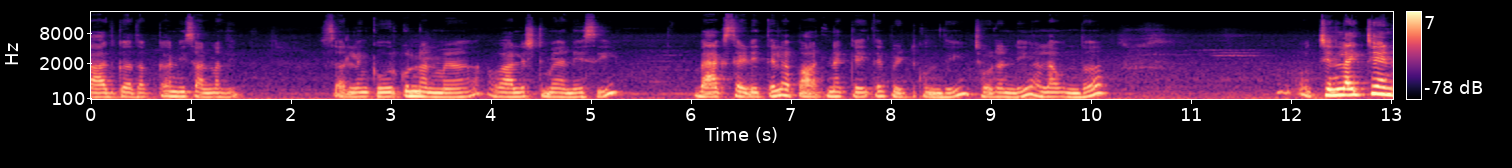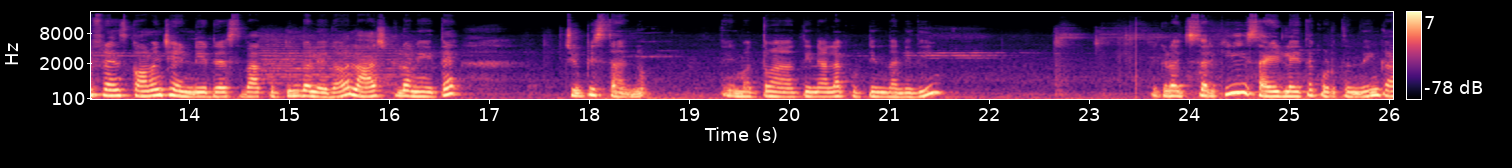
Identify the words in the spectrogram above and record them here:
కాదు కదక్క అనేసి అన్నది సర్లే ఇంక ఊరుకున్నాను మా వాళ్ళ ఇష్టమే అనేసి బ్యాక్ సైడ్ అయితే ఇలా పాట్ నెక్ అయితే పెట్టుకుంది. చూడండి అలా ఉందో. చిన్న లైక్ చేయండి ఫ్రెండ్స్ కామెంట్ చేయండి. డ్రెస్ బాగా కుట్టిందో లేదో లాస్ట్లోని అయితే చూపిస్తాను. ఈ మొత్తం తినేలా కుట్టిందండి ఇది. ఇక్కడ వచ్చేసరికి సైడ్లో అయితే కుడుతుంది. ఇంకా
